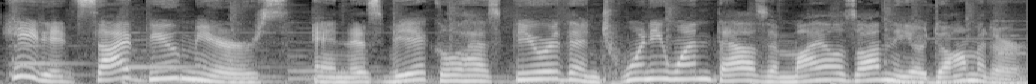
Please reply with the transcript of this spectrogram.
heated side view mirrors, and this vehicle has fewer than 21,000 miles on the odometer.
